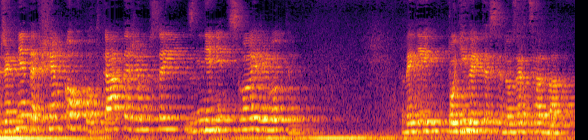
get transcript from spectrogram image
Řekněte všem, koho potkáte, že musí změnit svoje životy. Lidi, podívejte se do zrcadla.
